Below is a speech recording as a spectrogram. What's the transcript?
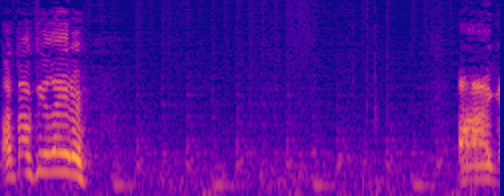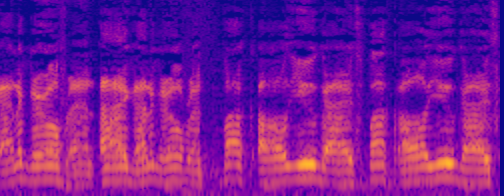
I'll talk to you later. I got a girlfriend. I got a girlfriend. Fuck all you guys. Fuck all you guys.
